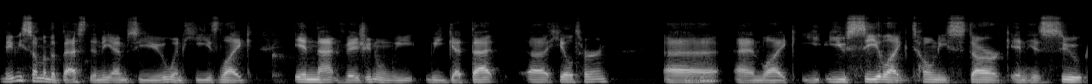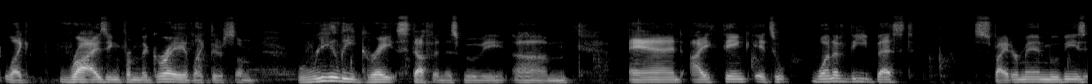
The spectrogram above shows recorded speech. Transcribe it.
maybe some of the best in the MCU when he's like in that vision when we we get that uh, heel turn. Uh, mm-hmm. and like y- you see like Tony Stark in his suit like rising from the grave like there's some really great stuff in this movie um and I think it's one of the best Spider-Man movies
